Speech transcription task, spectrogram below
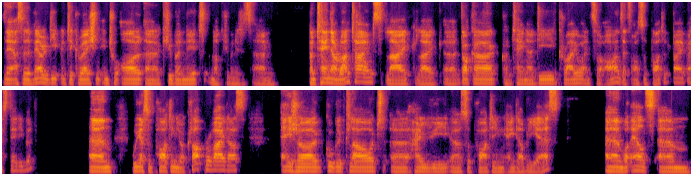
there's a very deep integration into all uh, Kubernetes, not Kubernetes, um, container runtimes like like uh, Docker, Containerd, CRI-O, and so on. That's all supported by by SteadyBit. Um, we are supporting your cloud providers. Azure, Google Cloud, uh, highly uh, supporting AWS. Um, what else? Um,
